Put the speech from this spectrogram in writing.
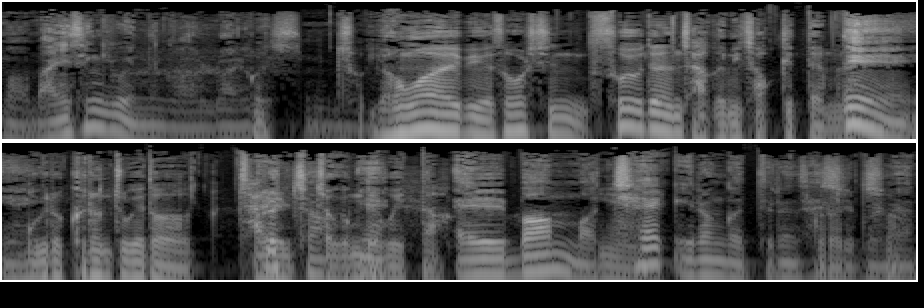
뭐 많이 생기고 있는 걸로 알고 있습니다. 저 영화에 비해서 훨씬 소요되는 자금이 적기 때문에 예, 예. 오히려 그런 쪽에 더잘 그렇죠. 적용되고 예. 있다. 앨범, 뭐 예. 책 이런 것들은 사실 그렇죠. 보면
